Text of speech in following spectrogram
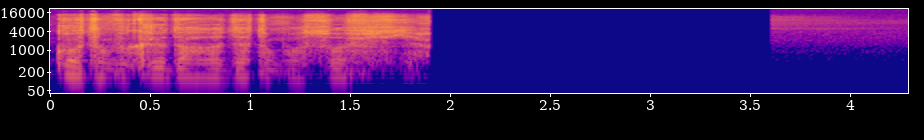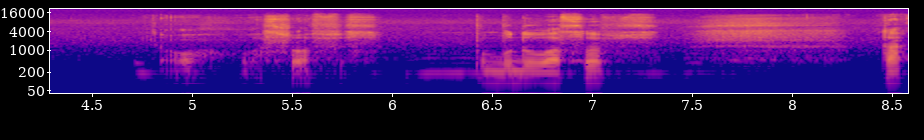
Кого там де там у вас офіс є? Вас офіс. Побуду у вас офіс. Так,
